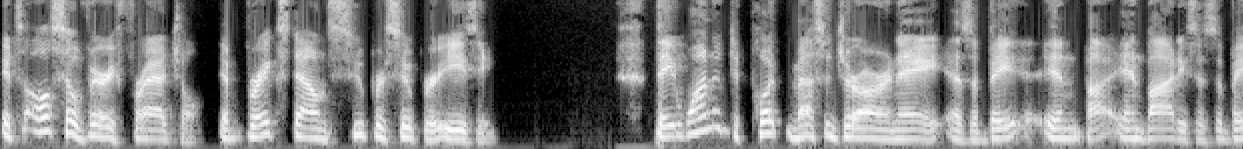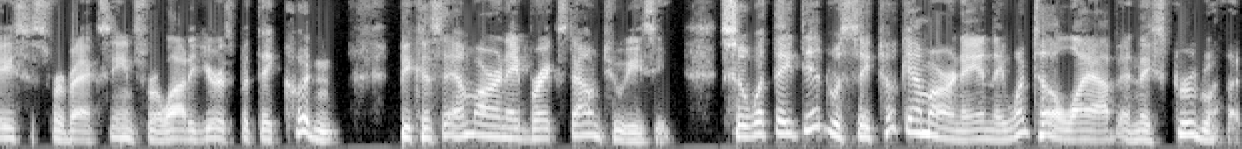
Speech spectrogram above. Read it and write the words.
It's also very fragile. It breaks down super, super easy. They wanted to put messenger RNA as a ba- in in bodies as a basis for vaccines for a lot of years, but they couldn't because the mRNA breaks down too easy. So what they did was they took mRNA and they went to the lab and they screwed with it,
